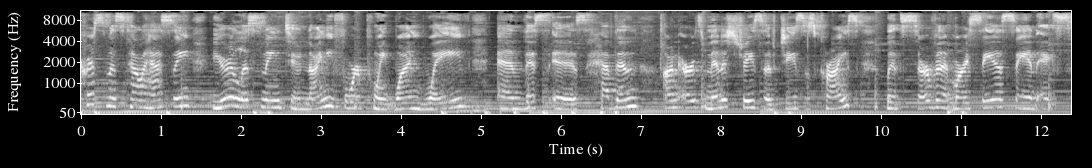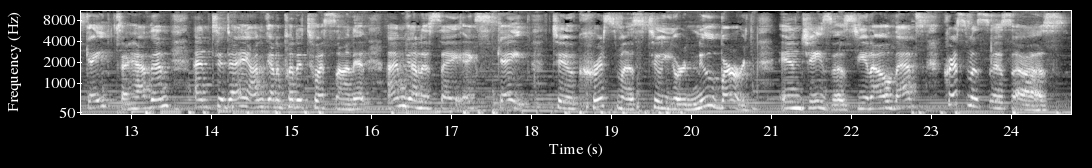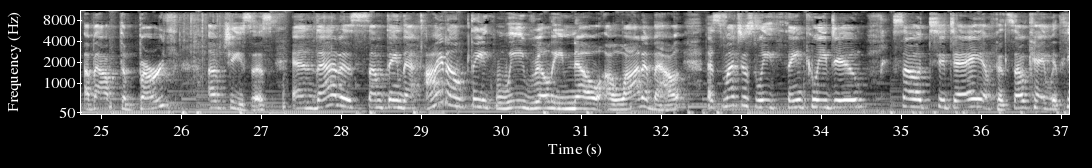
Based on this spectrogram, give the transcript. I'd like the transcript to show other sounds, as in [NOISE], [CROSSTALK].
Christmas, Tallahassee. You're listening to 94.1 Wave, and this is Heaven on Earth Ministries of Jesus Christ with Servant Marcia saying Escape to Heaven. And today I'm going to put a twist on it. I'm going to say Escape to Christmas, to your new birth in Jesus. You know, that's Christmas is uh, about the birth of Jesus. And that is something that I don't think we really know a lot about as much as we think we do. So today, if it's okay with you,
